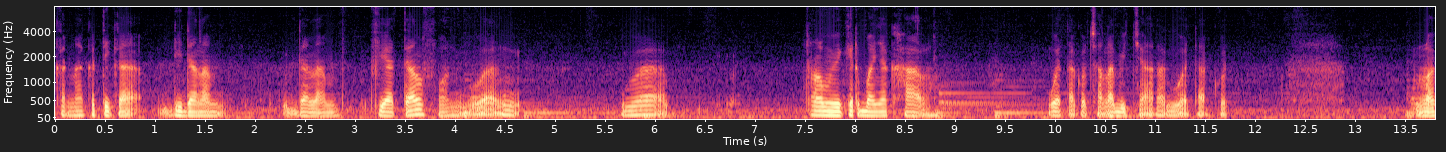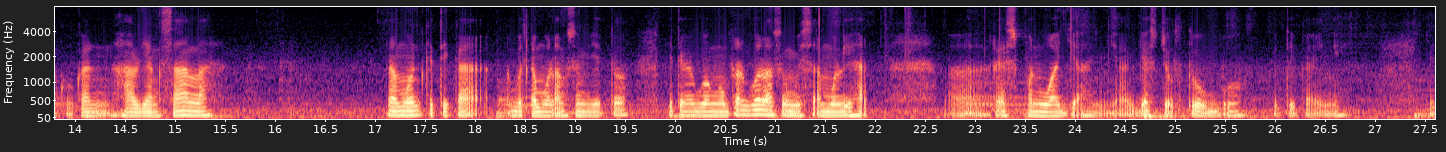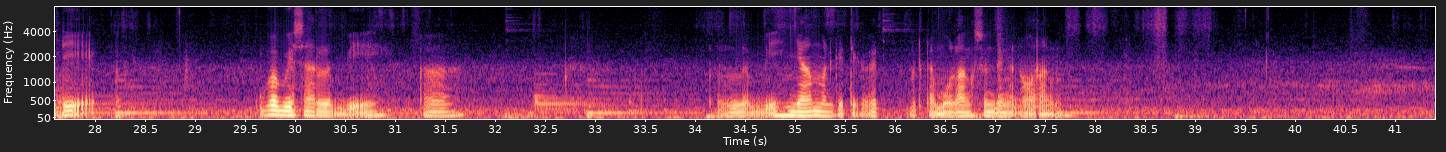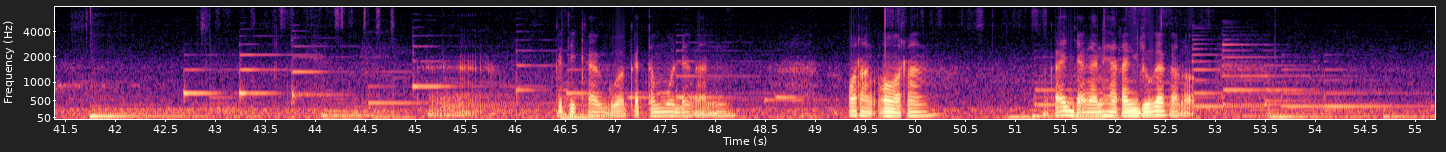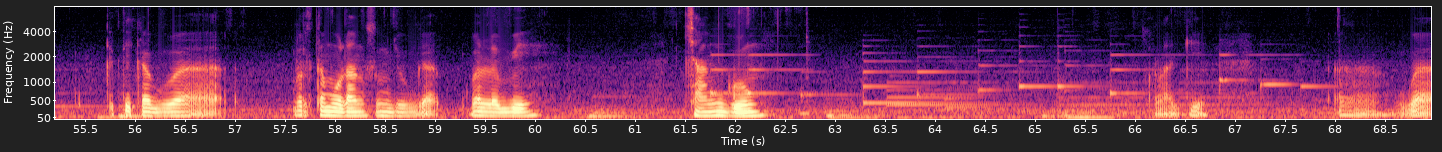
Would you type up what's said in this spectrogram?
karena ketika di dalam dalam via telepon gue gue terlalu mikir banyak hal. Gue takut salah bicara gue takut melakukan hal yang salah. Namun ketika bertemu langsung gitu ketika gue ngobrol gue langsung bisa melihat uh, respon wajahnya gestur tubuh ketika ini. Jadi gue bisa lebih uh, lebih nyaman ketika bertemu langsung dengan orang. Eh, ketika gue ketemu dengan orang-orang makanya jangan heran juga kalau ketika gue bertemu langsung juga gue lebih canggung. Apalagi uh, eh, gue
